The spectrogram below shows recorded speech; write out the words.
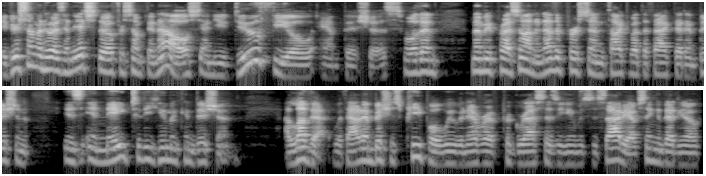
if you're someone who has an itch though for something else and you do feel ambitious, well, then let me press on. Another person talked about the fact that ambition is innate to the human condition. I love that. Without ambitious people, we would never have progressed as a human society. I was thinking that, you know,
